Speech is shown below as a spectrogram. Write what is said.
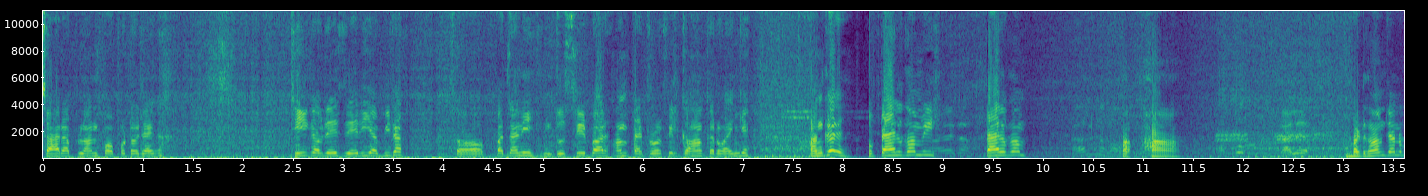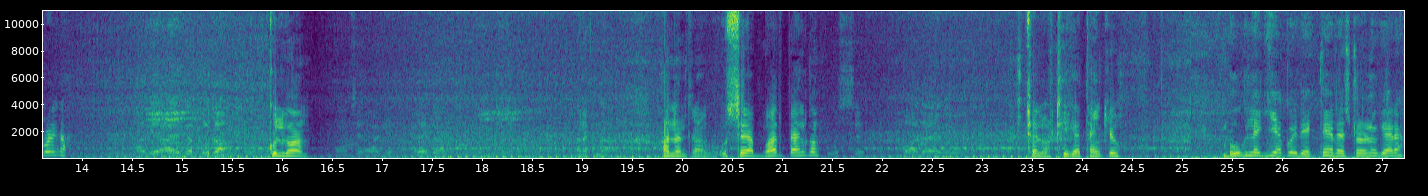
सारा प्लान पॉपट हो जाएगा। ठीक एवरेज दे रही है अभी तक। तो पता नहीं दूसरी बार हम पेट्रोल फिल कहाँ करवाएँगे। अंकल तो पहलगाम भी पहलगाम। हाँ, बडगाम जाना पड़ेगा। आगे आएगा कुलगाम। कुलगाम। आगे आएगा। अनंतनाग। अनंतनाग। उससे अब बाद पहलगाम? उससे बाद आएगा चलो ठीक है थैंक यू भूख लगी है कोई देखते हैं रेस्टोरेंट वगैरह?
